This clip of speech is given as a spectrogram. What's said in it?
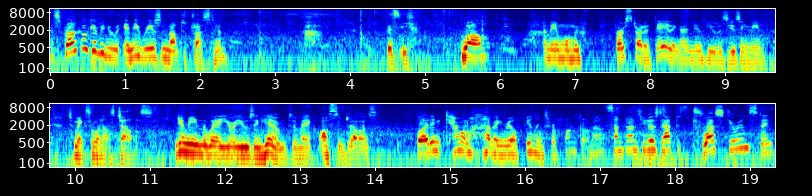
Has Franco given you any reason not to trust him? Busy. Well, I mean, when we first started dating, I knew he was using me to make someone else jealous. You mean the way you're using him to make Austin jealous? Well, I didn't count on having real feelings for Franco. Well, sometimes you just have to trust your instinct.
